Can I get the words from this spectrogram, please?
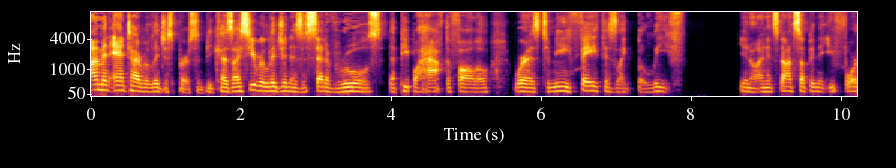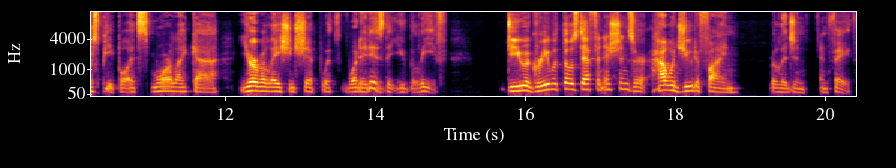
I'm an anti-religious person because I see religion as a set of rules that people have to follow, whereas to me, faith is like belief, you know, and it's not something that you force people. It's more like uh, your relationship with what it is that you believe. Do you agree with those definitions, or how would you define religion and faith?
